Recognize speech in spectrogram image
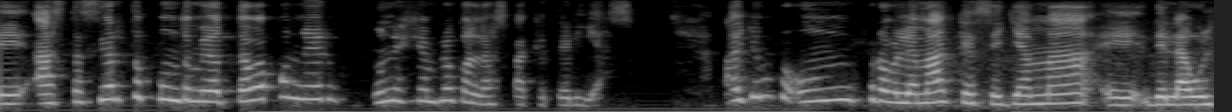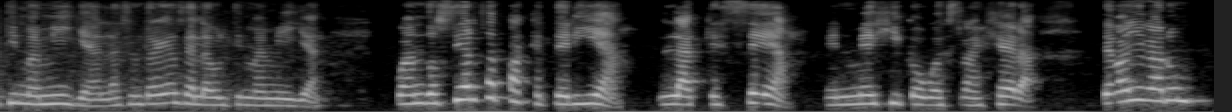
eh, hasta cierto punto, mira, te voy a poner un ejemplo con las paqueterías. Hay un, problema que se llama eh, de la última milla, las entregas de la última milla. Cuando cierta paquetería, la que sea, en México o extranjera, te va a llegar un,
